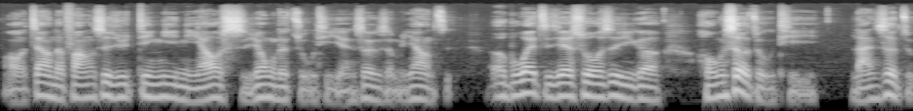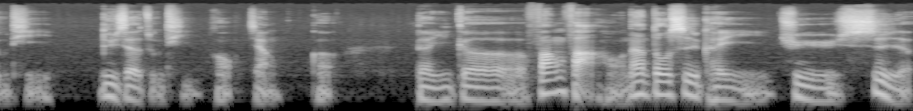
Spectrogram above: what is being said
哦这样的方式去定义你要使用的主题颜色是什么样子，而不会直接说是一个红色主题、蓝色主题、绿色主题哦这样。的一个方法哦，那都是可以去试的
